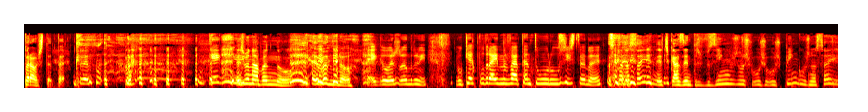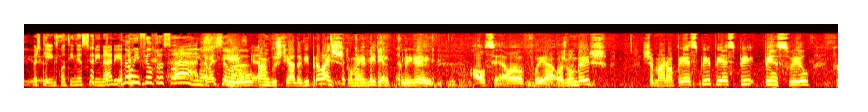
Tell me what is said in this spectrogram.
próstata. o que é que. A Joana abandonou. Abandonou. É que eu hoje não dormi. O que é que poderá enervar tanto um urologista, não é? Mas não sei, nestes casos entre vizinhos, os, os, os pingos, não sei. Mas que é incontinência urinária? Não, infiltrações. Ah, tá lá. Eu, angustiada, vi para baixo, como é evidente. Liguei, ao, ao- foi aos bombeiros, chamaram a PSP, PSP, penso eu, que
